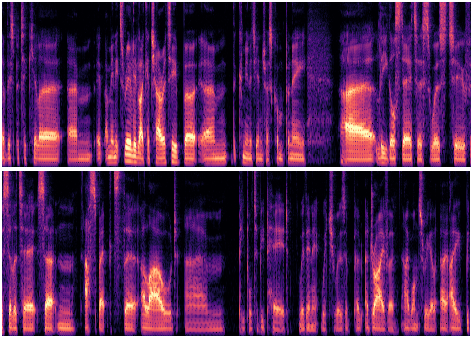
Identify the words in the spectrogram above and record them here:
of this particular. Um, it, I mean, it's really like a charity, but um, the community interest company uh, legal status was to facilitate certain aspects that allowed um, people to be paid within it, which was a, a, a driver. I once real I, I, be,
